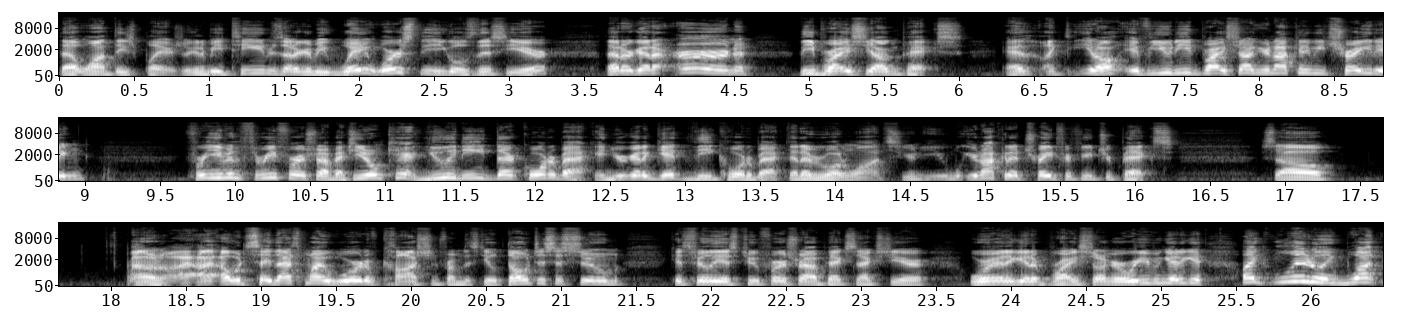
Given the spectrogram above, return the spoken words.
that want these players. There's going to be teams that are going to be way worse than the Eagles this year that are going to earn the Bryce Young picks. And like you know, if you need Bryce Young, you're not going to be trading for even three first round picks. You don't care. You need their quarterback, and you're going to get the quarterback that everyone wants. You're, you, are not going to trade for future picks. So, I don't know. I, I would say that's my word of caution from this deal. Don't just assume because Philly has two first round picks next year, we're going to get a Bryce Young, or we're even going to get, like, literally what.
